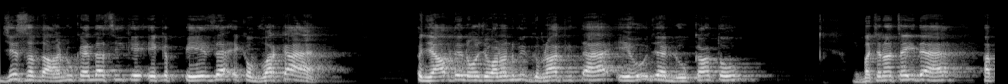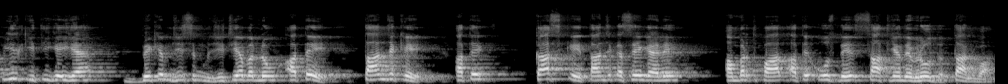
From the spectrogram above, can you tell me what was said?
ਜਿਸ ਸੰਵਿਧਾਨ ਨੂੰ ਕਹਿੰਦਾ ਸੀ ਕਿ ਇੱਕ ਪੇਜ ਹੈ, ਇੱਕ ਵਰਕਾ ਹੈ। ਪੰਜਾਬ ਦੇ ਨੌਜਵਾਨਾਂ ਨੂੰ ਵੀ ਗੁੰਮਰਾਹ ਕੀਤਾ ਹੈ। ਇਹੋ ਜਿਹੇ ਲੋਕਾਂ ਤੋਂ ਬਚਣਾ ਚਾਹੀਦਾ ਹੈ। ਅਪੀਲ ਕੀਤੀ ਗਈ ਹੈ ਬਿਕਮਜੀਤ ਸਿੰਘ ਮਜੀਠੀਆ ਵੱਲੋਂ ਅਤੇ ਤੰਜ ਕੇ ਅਤੇ ਕੱਸ ਕੇ ਤੰਜ ਕੱਸੇ ਗਏ ਨੇ ਅੰਮ੍ਰਿਤਪਾਲ ਅਤੇ ਉਸ ਦੇ ਸਾਥੀਆਂ ਦੇ ਵਿਰੁੱਧ। ਧੰਨਵਾਦ।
